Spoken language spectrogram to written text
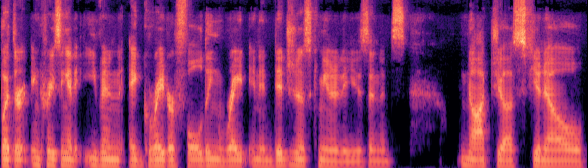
but they're increasing at even a greater folding rate in Indigenous communities. And it's not just, you know,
